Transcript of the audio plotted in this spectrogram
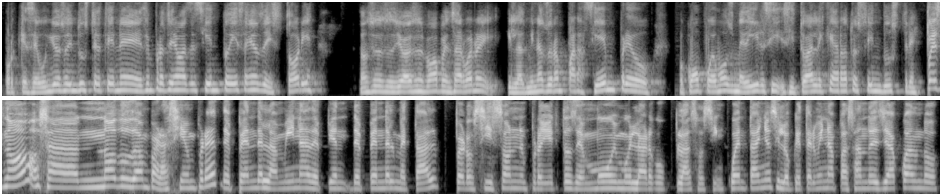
Porque según yo, esa industria tiene, esa empresa tiene más de 110 años de historia. Entonces yo a veces me pongo a pensar, bueno, ¿y, las minas duran para siempre? ¿O, cómo podemos medir si, si todavía le queda rato a esta industria? Pues no, o sea, no dudan para siempre, depende la mina, depende el metal, pero sí son proyectos de muy, muy largo plazo, 50 años, y lo que termina pasando es ya cuando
